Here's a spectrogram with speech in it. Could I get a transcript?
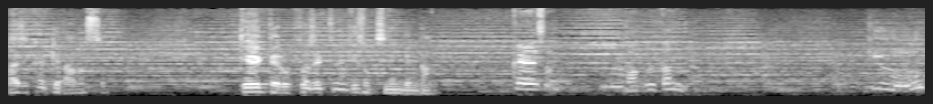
아직 할 게 남았어. 계획대로 프로젝트는 계속 진행된다. 그래서 뭘 바꿀 건데? 뀨.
